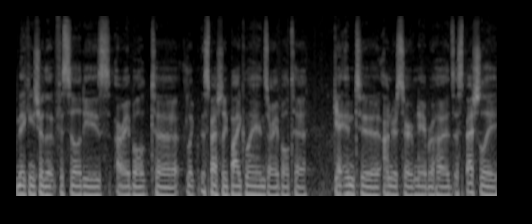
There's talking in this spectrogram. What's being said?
making sure that facilities are able to, like especially bike lanes, are able to get into underserved neighborhoods, especially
